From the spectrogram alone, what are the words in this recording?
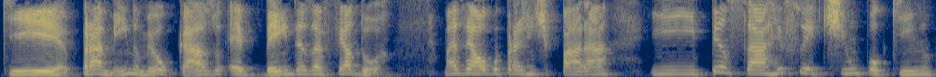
que para mim, no meu caso, é bem desafiador mas é algo para a gente parar e pensar, refletir um pouquinho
